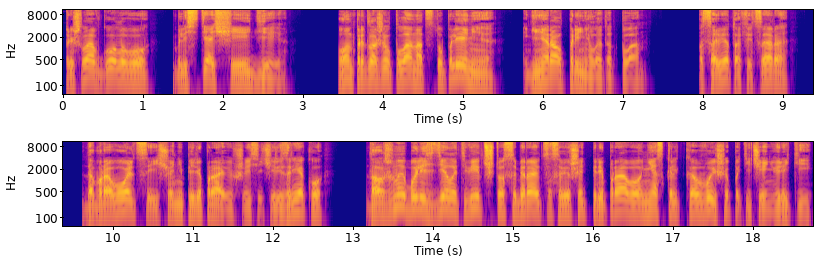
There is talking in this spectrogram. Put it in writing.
пришла в голову блестящая идея. Он предложил план отступления, и генерал принял этот план. По совету офицера, добровольцы, еще не переправившиеся через реку, должны были сделать вид, что собираются совершить переправу несколько выше по течению реки.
